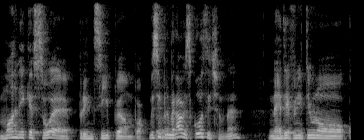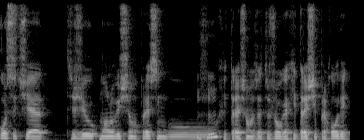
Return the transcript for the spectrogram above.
Ima neke svoje principe, ampak. Mislim, primerjavi s Kosičem, ne? Ne, definitivno Kosič je težil k malo višjemu presingu, uh mhm. -huh. hitrejšemu zvetu žoge, hitrejši prehodi,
